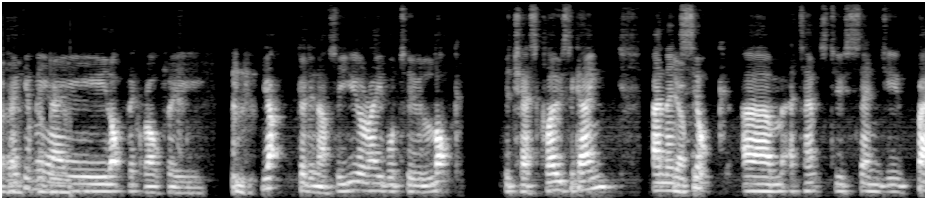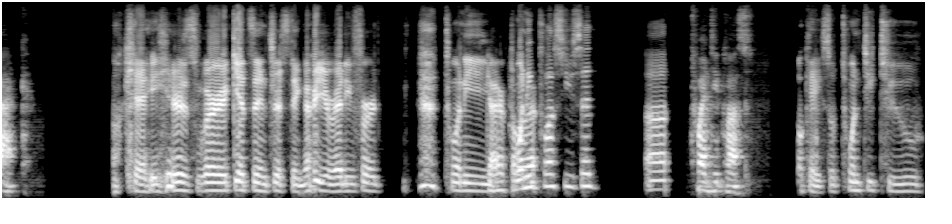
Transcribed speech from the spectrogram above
Okay, give me that'll a lockpick roll, please. Yep, good enough. So you're able to lock the chest closed again, and then Yep. Silk um, attempts to send you back. Okay. Here's where it gets interesting. Are you ready for 20, for 20 plus? You said. Uh. 20 plus. Okay. So twenty-two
